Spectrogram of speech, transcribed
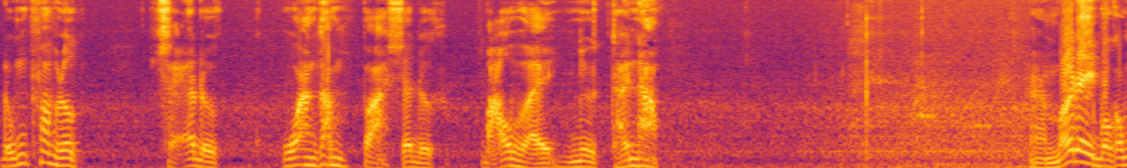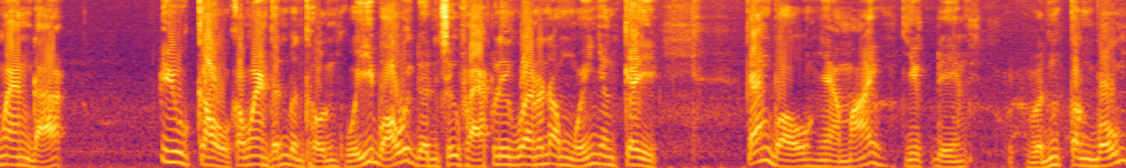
đúng pháp luật sẽ được quan tâm và sẽ được bảo vệ như thế nào. À, mới đây Bộ Công an đã yêu cầu Công an tỉnh Bình Thuận hủy bỏ quyết định xử phạt liên quan đến ông Nguyễn Nhân Kỳ, cán bộ nhà máy nhiệt điện Vĩnh Tân 4.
